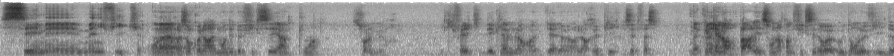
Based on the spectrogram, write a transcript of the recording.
C'est mais magnifique. On a Euh, l'impression qu'on leur a demandé de fixer un point sur le mur. Et qu'il fallait qu'ils déclament leur, leur, leur réplique de cette façon. Quelqu'un leur parle et ils sont là en train de fixer dans, dans le vide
